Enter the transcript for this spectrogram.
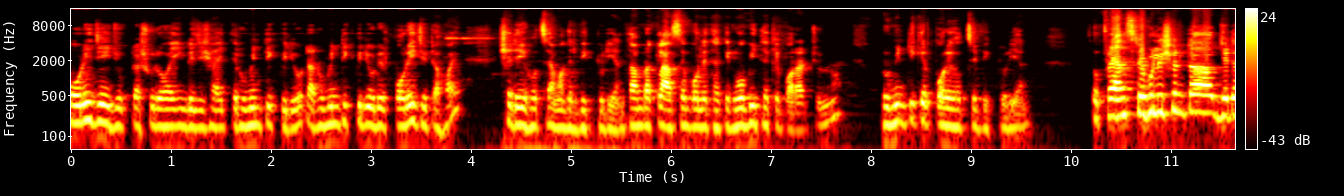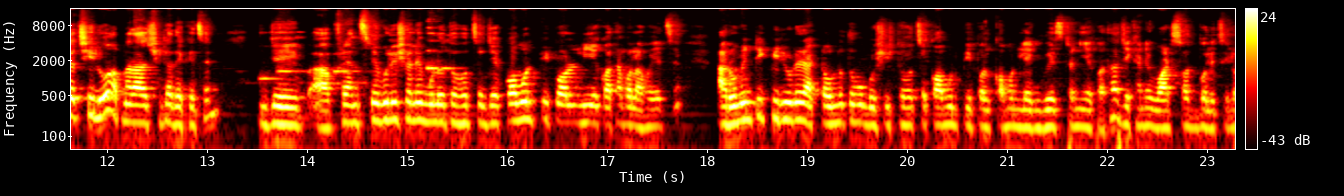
পরে যেই যুগটা শুরু হয় ইংরেজি সাহিত্যে রোমান্টিক পিরিয়ড, আর রোমান্টিক পিরিয়ডের পরেই যেটা হয়, সেটাই হচ্ছে আমাদের ভিক্টোরিয়ান। তো আমরা ক্লাসে বলে থাকি রবি থেকে পড়ার জন্য। রোমান্টিকের পরে হচ্ছে ভিক্টোরিয়ান। তো ফ্রান্স রেভলিউশনটা যেটা ছিল, আপনারা সেটা দেখেছেন, যে ফ্রান্স রেভলিউশনে মূলত হচ্ছে যে কমন পিপল নিয়ে কথা বলা হয়েছে, আর রোমান্টিক পিরিয়ডের একটা অন্যতম বৈশিষ্ট্য হচ্ছে কমন পিপল, কমন ল্যাঙ্গুয়েজটা নিয়ে কথা, যেখানে ওয়ার্ডসওয়ার্থ বলেছিল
